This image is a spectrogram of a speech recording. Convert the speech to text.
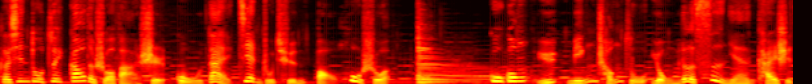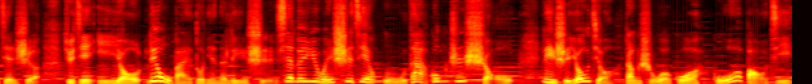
可信度最高的说法是古代建筑群保护说。故宫于明成祖永乐四年开始建设，距今已有六百多年的历史，现被誉为世界五大宫之首，历史悠久，当属我国国宝级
